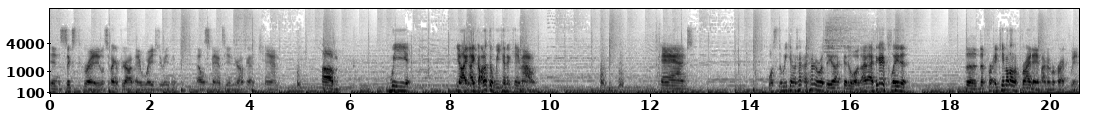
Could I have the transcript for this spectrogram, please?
in sixth grade, let's see if I can figure out a way to do anything else fancy in here. I don't think I can. Um, we, you know, I, I got it the weekend it came out, and was it the weekend? Trying to remember what the exact schedule was. I, I think I played it. The the it came out on a Friday, if I remember correctly.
